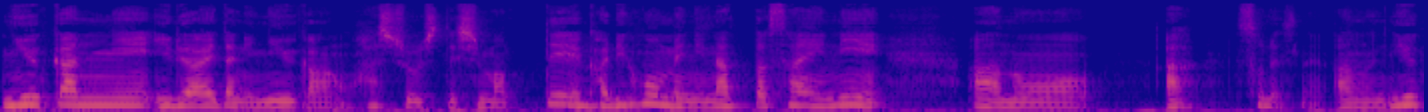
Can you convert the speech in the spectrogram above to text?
入管にいる間に乳がんを発症してしまって、仮放免になった際にあのあそうですね。あの乳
